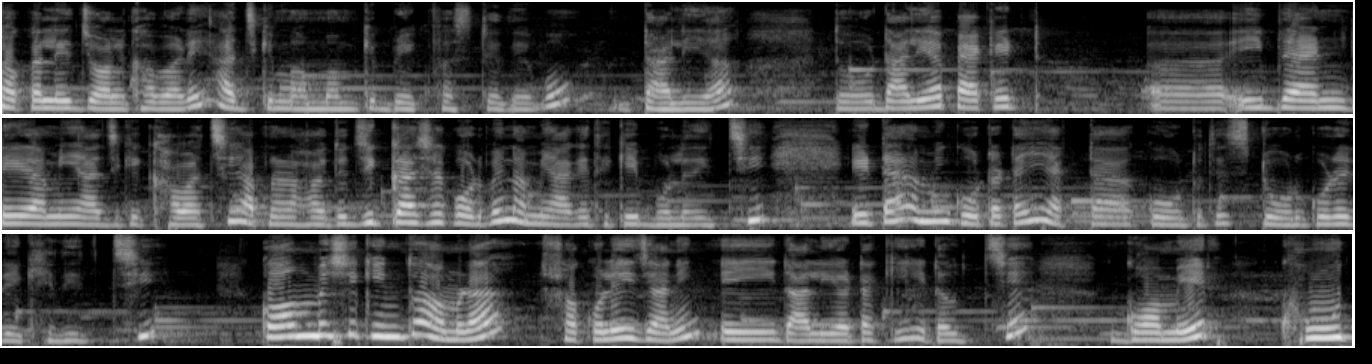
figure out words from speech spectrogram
সকালের জলখাবারে। আজকে মাম্মামকে ব্রেকফাস্টে দেব, ডালিয়া। তো ডালিয়া প্যাকেট এই ব্র্যান্ডে আমি আজকে খাওয়াচ্ছি। আপনারা হয়তো জিজ্ঞাসা করবেন, আমি আগে থেকেই বলে দিচ্ছি। এটা আমি গোটাটাই একটা কৌটোতে স্টোর করে রেখে দিচ্ছি। কম বেশি কিন্তু আমরা সকলেই জানি এই ডালিয়াটা কি এটা হচ্ছে গমের খুঁত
